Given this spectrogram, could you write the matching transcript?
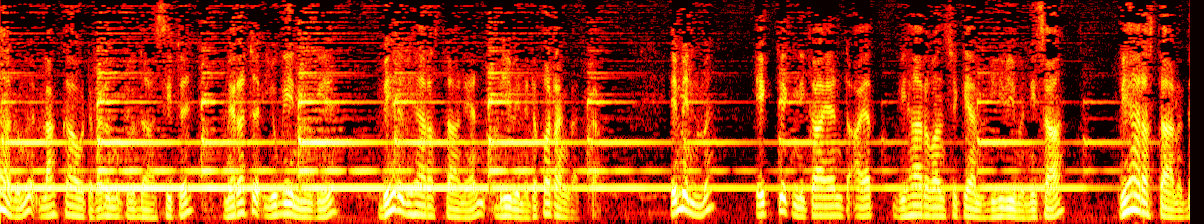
ආගම ලංකාවට වැඩම කළ දා සිට මෙරට යුගයෙන් යුගය බෙහෙර විහාරස්ථානයන් බිහි වෙන්නට පටන් ගත්තා. එමෙන්ම එක් එක් නිකායන්ට අයත් විහාර වංශිකයන් බිහිවීම නිසා විහාරස්ථානද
